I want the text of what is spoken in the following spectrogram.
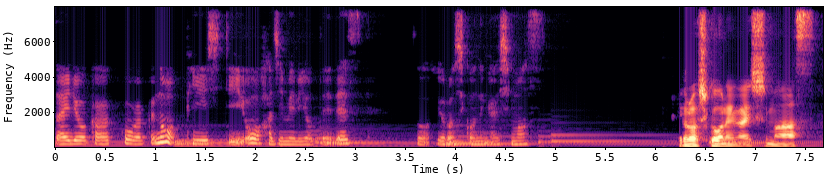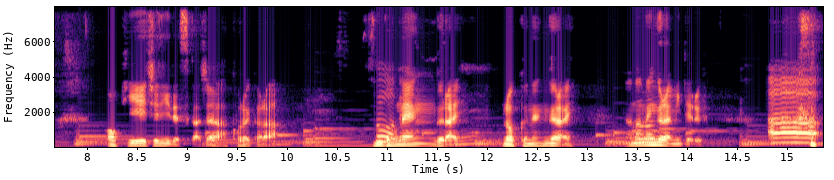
材料科学工学の PhD を始める予定です。とよろしくお願いします。よろしくお願いします。お、PhD ですか？じゃあ、これから。5そうです年ぐらいね ?6 年ぐらい ?7 年ぐらい見てる？ああ、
